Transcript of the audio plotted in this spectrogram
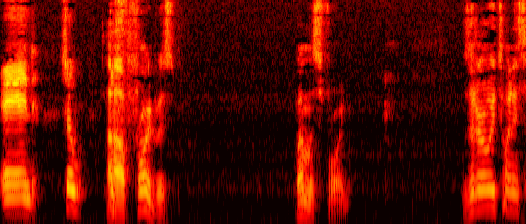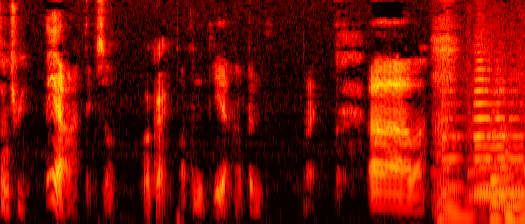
and so Oh, Freud was. When was Freud? Was it early 20th century? yeah, I think so. Okay. Up in, yeah, up in, right. Uh,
